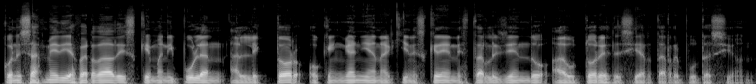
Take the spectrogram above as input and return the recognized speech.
Con esas medias verdades que manipulan al lector o que engañan a quienes creen estar leyendo a autores de cierta reputación.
